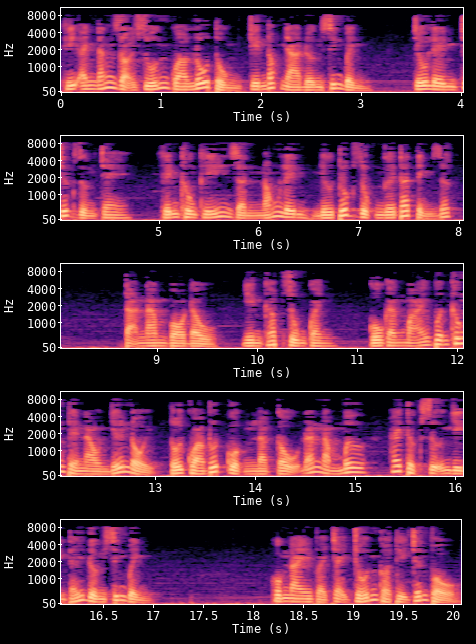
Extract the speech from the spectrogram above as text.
khi ánh nắng dọi xuống qua lỗ thủng trên nóc nhà đường sinh bình, chiếu lên trước giường tre, khiến không khí dần nóng lên như thúc giục người ta tỉnh giấc. Tạ Nam vò đầu, nhìn khắp xung quanh, cố gắng mãi vẫn không thể nào nhớ nổi tối qua rốt cuộc là cậu đã nằm mơ hay thực sự nhìn thấy đường sinh bình. Hôm nay phải chạy trốn khỏi thị trấn phổ,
